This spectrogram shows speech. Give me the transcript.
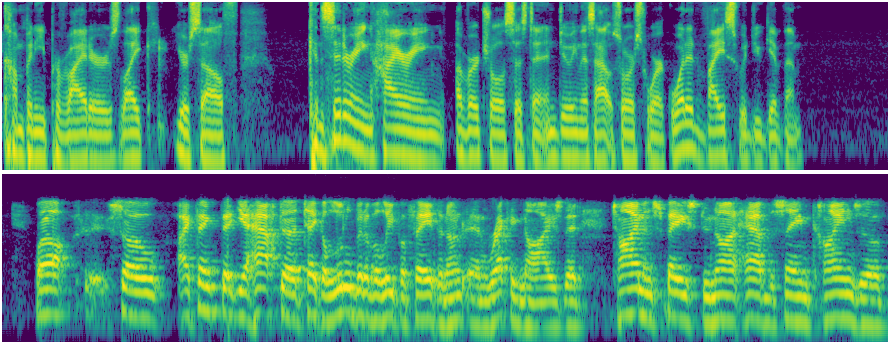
company providers like yourself considering hiring a virtual assistant and doing this outsourced work? What advice would you give them? Well, so I think that you have to take a little bit of a leap of faith and, and recognize that time and space do not have the same kinds of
